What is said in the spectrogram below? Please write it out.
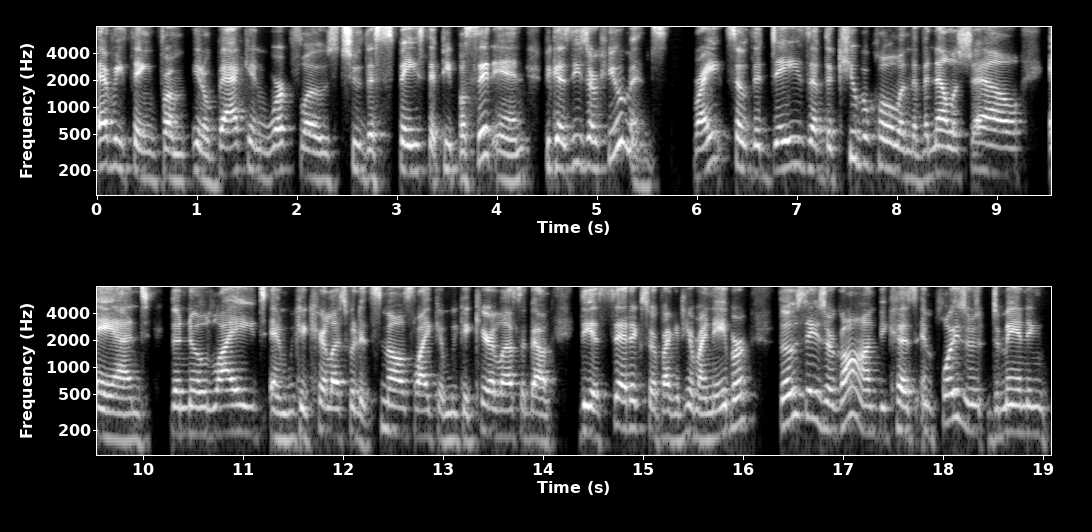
everything from, you know, back end workflows to the space that people sit in because these are humans right? So the days of the cubicle and the vanilla shell and the no light, and we could care less what it smells like, and we could care less about the aesthetics or if I could hear my neighbor, those days are gone because employees are demanding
